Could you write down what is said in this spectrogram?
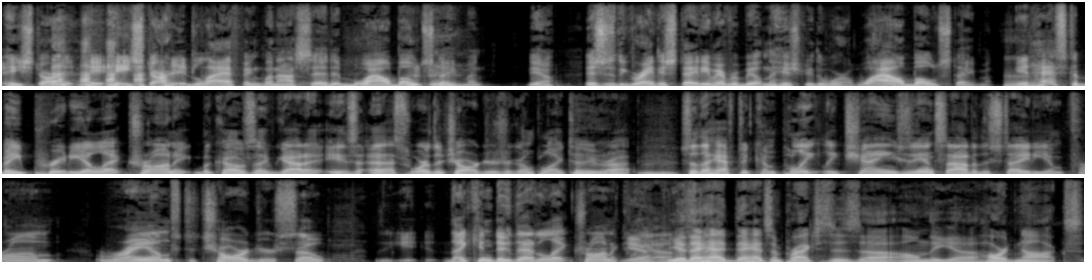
he started he, he started laughing when I said it. Wow, bold mm-hmm. statement. You know, this is the greatest stadium ever built in the history of the world. Wow, bold statement. It uh-huh. has to be pretty electronic because they've got to. Is that's where the Chargers are going to play too, Mm-hmm. right? Mm-hmm. So they have to completely change the inside of the stadium from Rams to Chargers. So they can do that electronically. I Yeah, they had they had some practices uh, on the uh, Hard Knocks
